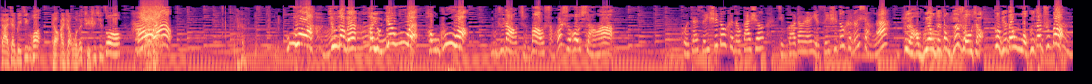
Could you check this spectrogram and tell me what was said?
大家别惊慌要按照我的指示去做哦。好。听到没？还有烟雾哎，好酷啊！不知道警报什么时候响啊？火灾随时都可能发生，警报当然也随时都可能响啦。最好不要在放学时候响，特别耽误我回家吃饭。嗯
